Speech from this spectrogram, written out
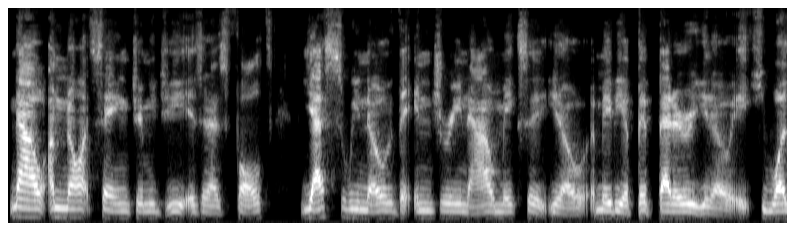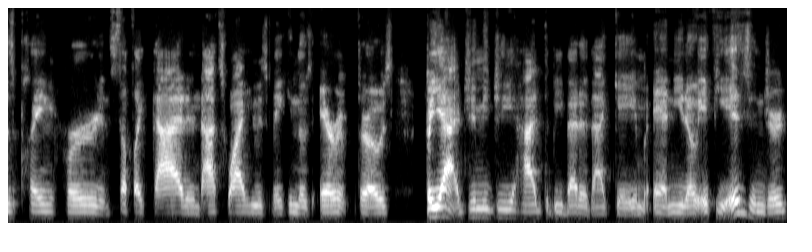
Now, I'm not saying Jimmy G isn't as fault. Yes, we know the injury now makes it, you know, maybe a bit better. You know, he was playing hurt and stuff like that, and that's why he was making those errant throws. But yeah, Jimmy G had to be better that game. And, you know, if he is injured,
